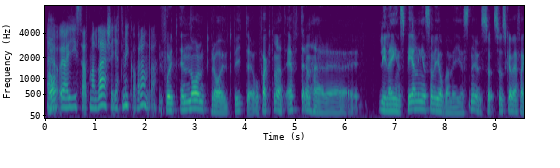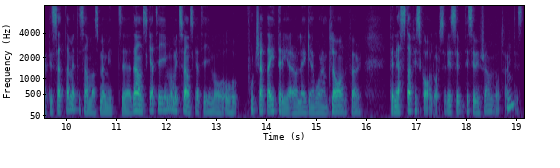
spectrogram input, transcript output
Ja. Eh, och jag gissar att man lär sig jättemycket av varandra. Du får ett enormt bra utbyte och faktum är att efter den här eh, lilla inspelningen som vi jobbar med just nu så, så ska jag faktiskt sätta mig tillsammans med mitt eh, danska team och mitt svenska team och, och fortsätta iterera och lägga våran plan för, för nästa fiskalår. Så det ser, det ser vi fram emot faktiskt.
